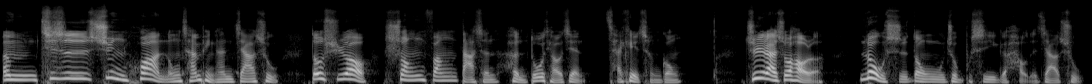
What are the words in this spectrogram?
嗯，其实驯化农产品和家畜都需要双方达成很多条件才可以成功。举例来说好了，肉食动物就不是一个好的家畜，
